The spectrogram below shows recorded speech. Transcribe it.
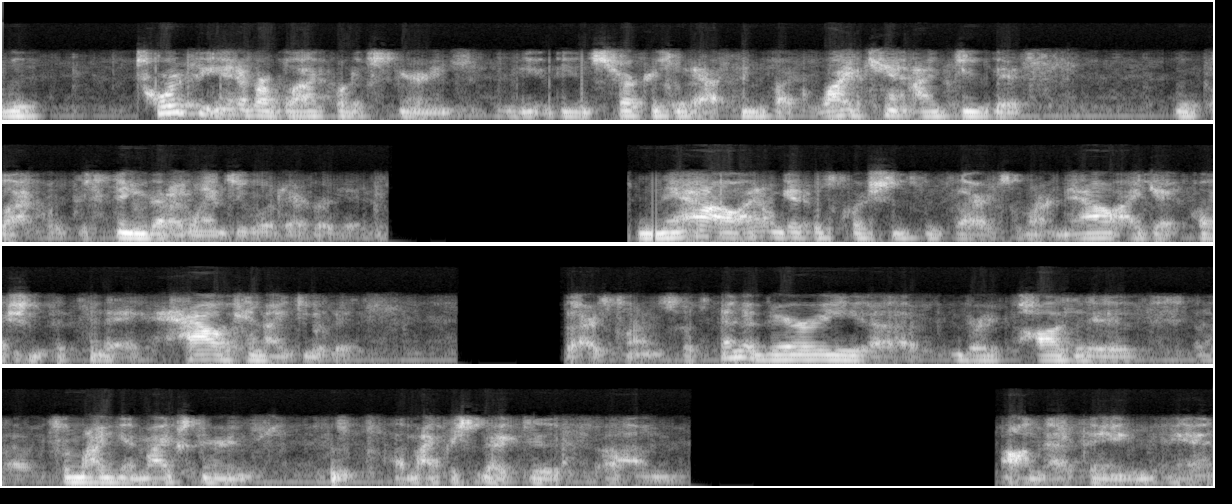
with, towards the end of our Blackboard experience, the, the instructors would ask things like, why can't I do this with Blackboard, this thing that I want to do, whatever it is. Now I don't get those questions Desire to Learn. Now I get questions that say, how can I do this? Desire to Learn. So it's been a very, uh, very positive, uh, from my, again, my experience, uh, my perspective um, on that thing. And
